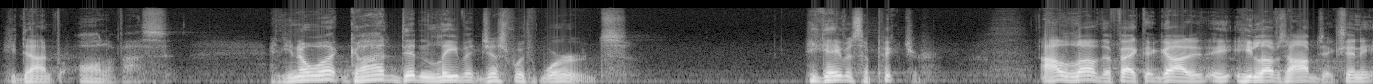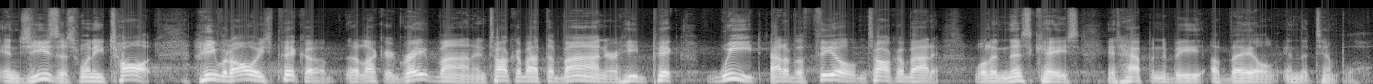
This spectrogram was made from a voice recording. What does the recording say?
He died for all of us. And you know what? God didn't leave it just with words, He gave us a picture. I love the fact that God, He loves objects. And, and Jesus, when He taught, He would always pick a, like a grapevine and talk about the vine, or He'd pick wheat out of a field and talk about it. Well, in this case, it happened to be a veil in the temple.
